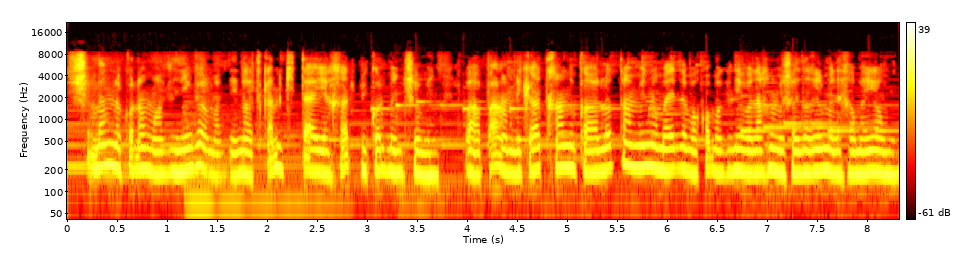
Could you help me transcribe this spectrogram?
שלום לכל המאזינים והמאזינות, כאן כיתה היא אחת מכל בן שמן. והפעם לקראת חנוכה, לא תאמינו מאיזה מקום מגניב אנחנו משדרים אליכם היום.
